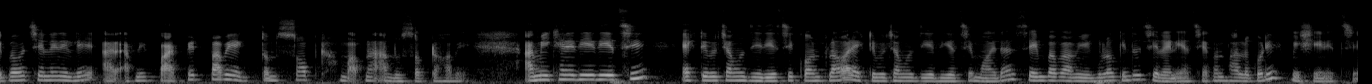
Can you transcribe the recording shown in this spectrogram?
এভাবে চেলে নিলে আর আপনি পারফেক্টভাবে একদম সফট আপনার আলু সফটটা হবে। আমি এখানে দিয়ে দিয়েছি এক টেবিল চামচ, দিয়ে দিয়েছি কর্নফ্লাওয়ার, এক টেবিল চামচ, দিয়ে দিয়েছি ময়দা। সেমভাবে আমি এগুলো কিন্তু চেলে নিয়েছি। এখন ভালো করে মিশিয়ে নিচ্ছি।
